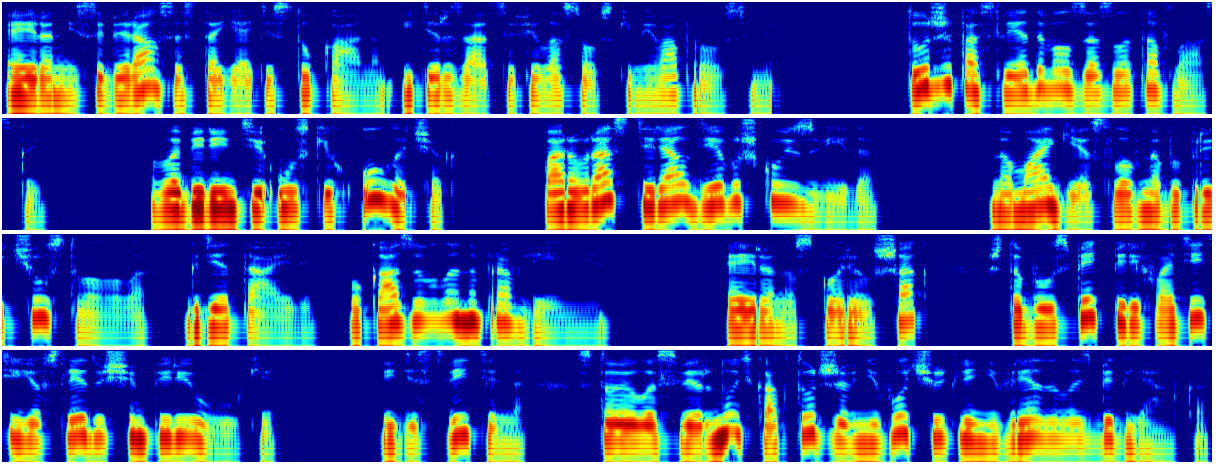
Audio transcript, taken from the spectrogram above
Эйрон не собирался стоять истуканом и терзаться философскими вопросами. Тут же последовал за Златовлаской. В лабиринте узких улочек пару раз терял девушку из вида, но магия словно бы предчувствовала, где Тайли, указывала направление. Эйрон ускорил шаг, чтобы успеть перехватить ее в следующем переулке, и действительно, стоило свернуть, как тут же в него чуть ли не врезалась беглянка.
